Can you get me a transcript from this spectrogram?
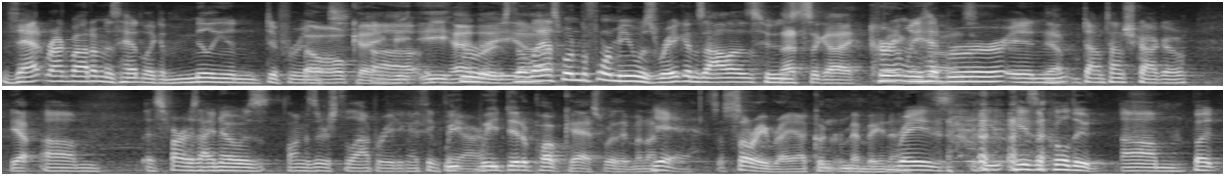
That Rock Bottom has had like a million different. Oh, okay. He- uh, he had a, the uh, last one before me was Ray Gonzalez, who's That's the guy. currently head brewer in Yep. downtown Chicago. Yep. Um, as far as I know, as long as they're still operating, I think they we, are. we did a podcast with him, and I, Yeah. So sorry, Ray, I couldn't remember your name. Ray's he, he's a cool dude. Um, but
